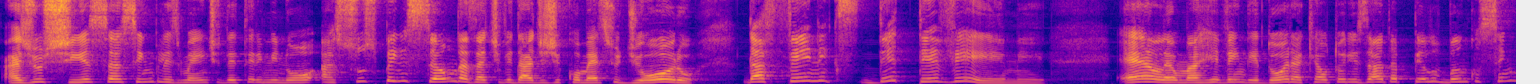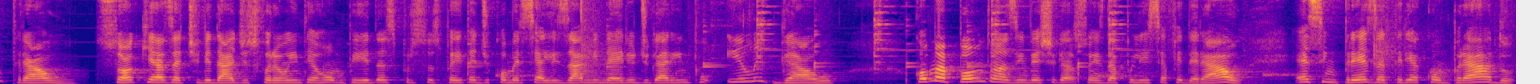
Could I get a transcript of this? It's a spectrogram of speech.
A Justiça simplesmente determinou a suspensão das atividades de comércio de ouro da Fênix DTVM. Ela é uma revendedora que é autorizada pelo Banco Central. Só que as atividades foram interrompidas por suspeita de comercializar minério de garimpo ilegal. Como apontam as investigações da Polícia Federal, essa empresa teria comprado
